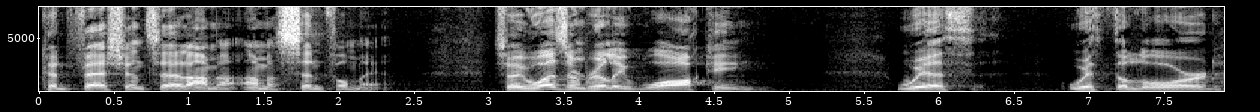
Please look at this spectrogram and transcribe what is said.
confession said, I'm a, I'm a sinful man. So he wasn't really walking with, with the Lord.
